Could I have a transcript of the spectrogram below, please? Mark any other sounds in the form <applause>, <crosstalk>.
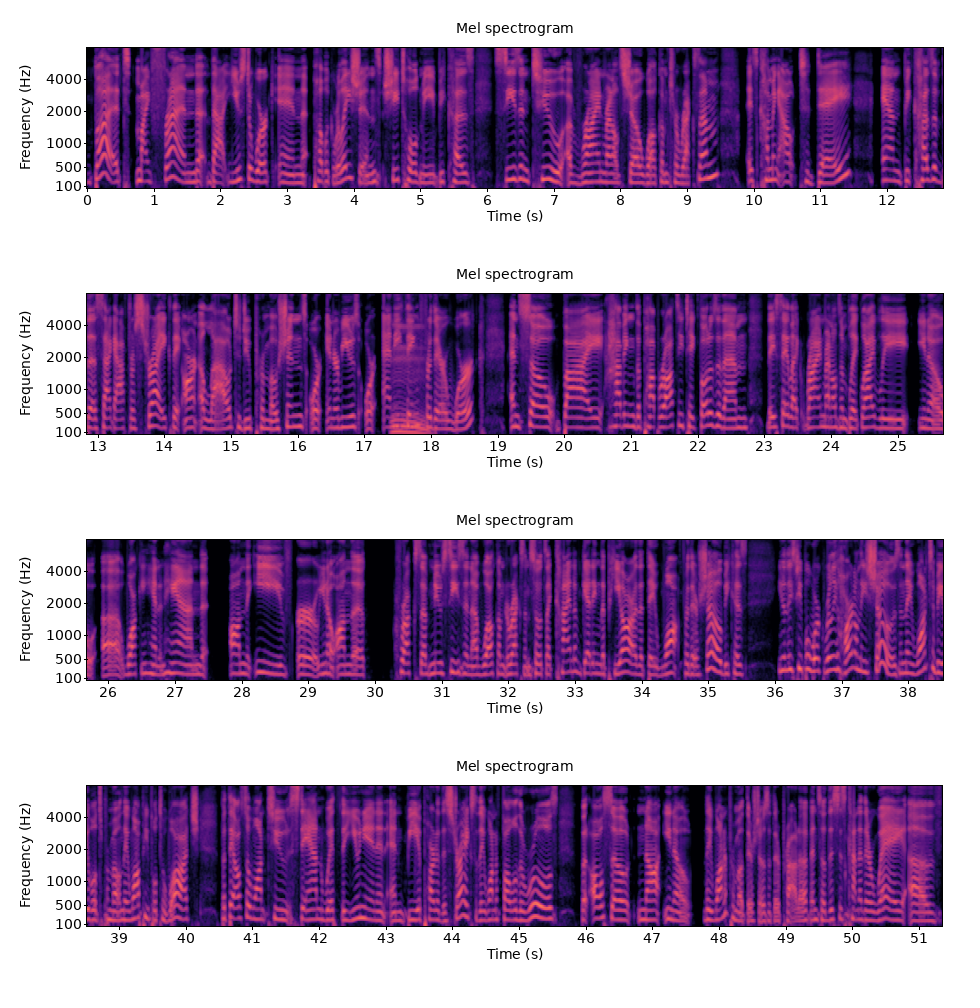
But my friend that used to work in public relations, she told me because season two of Ryan Reynolds' show, Welcome to Wrexham, is coming out today. And because of the SAG AFTRA strike, they aren't allowed to do promotions or interviews or anything Mm. for their work. And so by having the paparazzi take photos of them, they say like Ryan Reynolds and Blake Lively, you know, uh, walking hand in hand on the eve or, you know, on the crux of new season of Welcome to Wrexham. So it's like kind of getting the PR that they want for their show because you know these people work really hard on these shows and they want to be able to promote and they want people to watch but they also want to stand with the union and, and be a part of the strike so they want to follow the rules but also not you know they want to promote their shows that they're proud of and so this is kind of their way of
